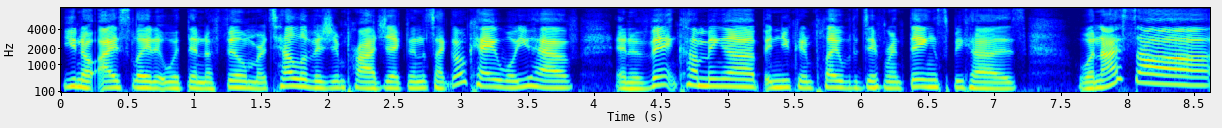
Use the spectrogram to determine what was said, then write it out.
you know isolated within a film or television project. And it's like okay well you have an event coming up and you can play with different things because when I saw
